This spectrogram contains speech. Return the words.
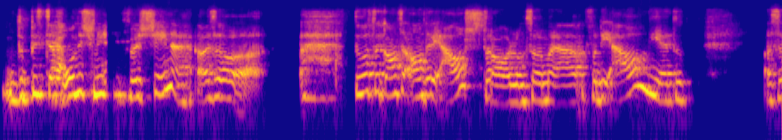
Du bist ja, ja. ohne Schminke viel schöner. Also du hast eine ganz andere Ausstrahlung, sagen wir auch von den Augen her. Du, also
